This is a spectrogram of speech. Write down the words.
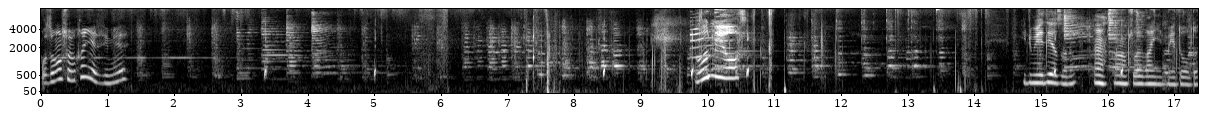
O zaman soykan yazayım ya. 27 yazalım. Heh tamam soygan 27 oldu.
